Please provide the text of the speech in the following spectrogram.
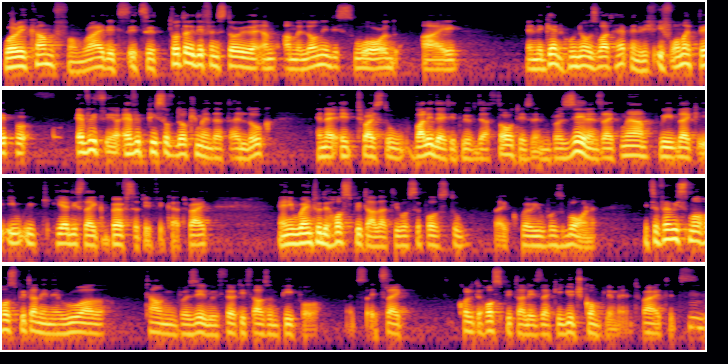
where he comes from, right? It's it's a totally different story. I'm, I'm alone in this world. I and again, who knows what happened? If, if all my paper, everything, every piece of document that I look, and it tries to validate it with the authorities in Brazil, and it's like, nah, we like he, he had this like birth certificate, right? And he went to the hospital that he was supposed to, like where he was born. It's a very small hospital in a rural town in Brazil with 30,000 people. It's, it's like, call it a hospital is like a huge compliment, right? It's hmm.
